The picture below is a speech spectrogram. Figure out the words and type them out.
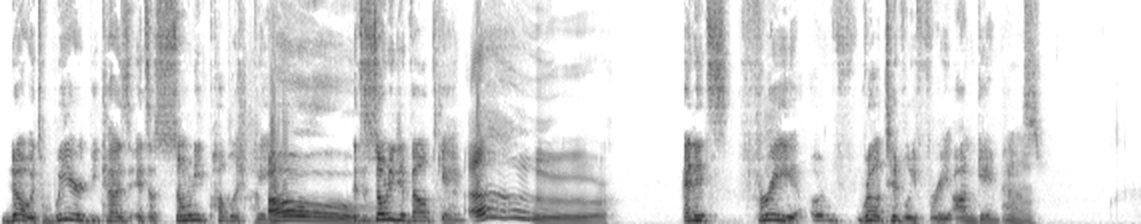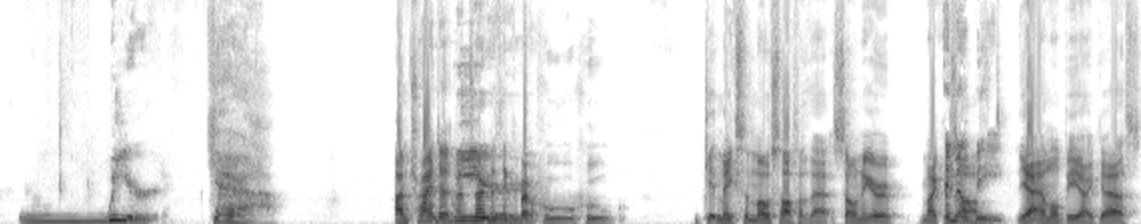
No, it's weird because it's a Sony published game. Oh, It's a Sony developed game, Oh, and it's free, uh, relatively free on Game Mm-hmm. Pass. Weird. yeah. I'm trying to. I'm trying to think about who who get makes the most off of that. Sony or Microsoft? MLB. Yeah, MLB. I guess.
